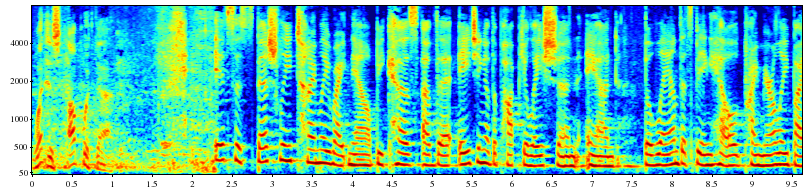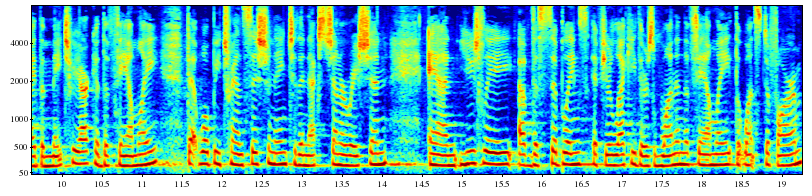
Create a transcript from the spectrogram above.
what is up with that? It's especially timely right now because of the aging of the population and the land that's being held primarily by the matriarch of the family that will be transitioning to the next generation. And usually, of the siblings, if you're lucky, there's one in the family that wants to farm,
